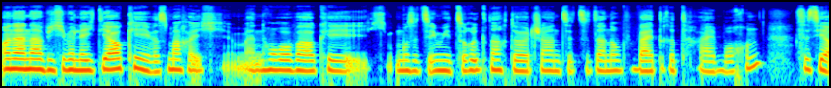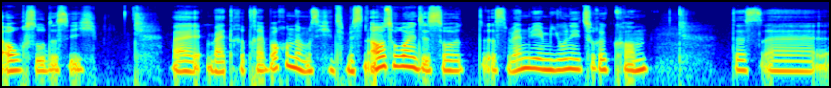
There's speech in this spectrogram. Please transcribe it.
Und dann habe ich überlegt, ja, okay, was mache ich? Mein Horror war, okay, ich muss jetzt irgendwie zurück nach Deutschland, sitze dann noch weitere drei Wochen. Es ist ja auch so, dass ich, weil weitere drei Wochen, da muss ich jetzt ein bisschen ausholen. Es ist so, dass wenn wir im Juni zurückkommen, dass äh,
